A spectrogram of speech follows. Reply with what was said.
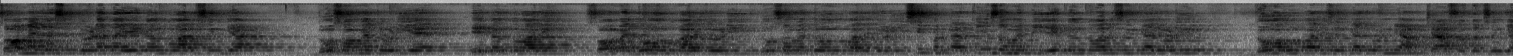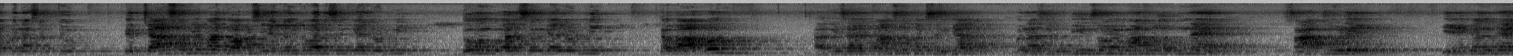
सौ में जैसे जोड़ा था, एक अंक वाली संख्या, दो सौ में जोड़ी है, एक अंक वाली, सौ में दो अंक वाली जोड़ी, दो सौ में दो अंक वाली जोड़ी, इसी प्रकार तीन सौ में भी एक अंक वाली संख्या जोड़ी, दो अंक वाली संख्या जोड़नी, आप चार सौ तक संख्या बना सकते हो। फिर चार सौ के बाद वापस एक अंक वाली संख्या जोड़नी, दो अंक वाली संख्या जोड़नी तब आप आगे साढ़े पाँच सौ तक संख्या बना सकते तीन सौ में मान लो अपने सात जोड़े एक अंक है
